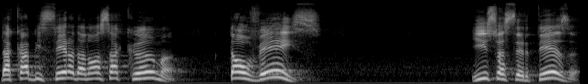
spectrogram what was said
da cabeceira da nossa cama. Talvez, isso é certeza,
